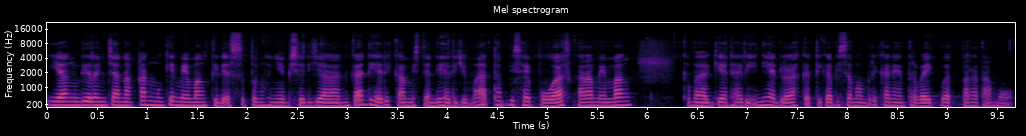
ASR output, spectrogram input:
yang direncanakan mungkin memang tidak sepenuhnya bisa dijalankan di hari Kamis dan di hari Jumat, tapi saya puas karena memang kebahagiaan hari ini adalah ketika bisa memberikan yang terbaik buat para tamu.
